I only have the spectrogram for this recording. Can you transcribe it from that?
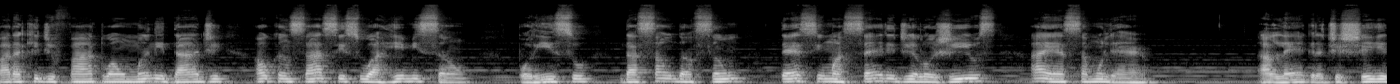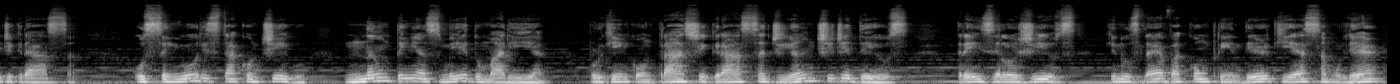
para que de fato a humanidade alcançasse sua remissão. Por isso, da saudação tece uma série de elogios a essa mulher. Alegra-te, cheia de graça. O Senhor está contigo. Não tenhas medo, Maria, porque encontraste graça diante de Deus. Três elogios que nos leva a compreender que essa mulher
